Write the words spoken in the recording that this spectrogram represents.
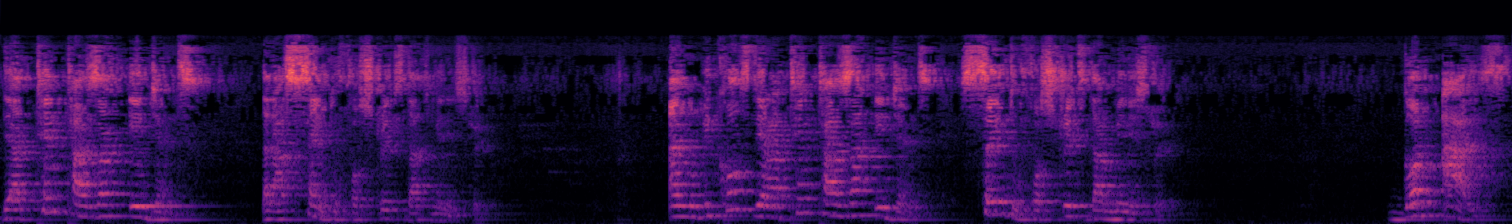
there are 10,000 agents that are sent to frustrate that ministry. And because there are 10,000 agents sent to frustrate that ministry, God's eyes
